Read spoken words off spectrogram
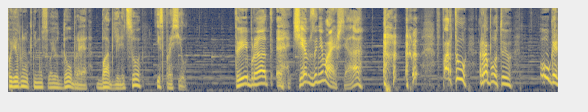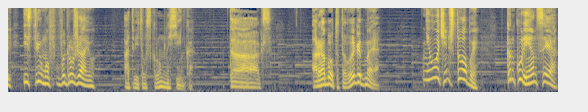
повернул к нему свое доброе бабье лицо и спросил. «Ты, брат, э, чем занимаешься, а?» «В порту работаю. Уголь из трюмов выгружаю», — ответил скромно Сенька. — Такс. А работа-то выгодная? Не очень, чтобы. Конкуренция.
